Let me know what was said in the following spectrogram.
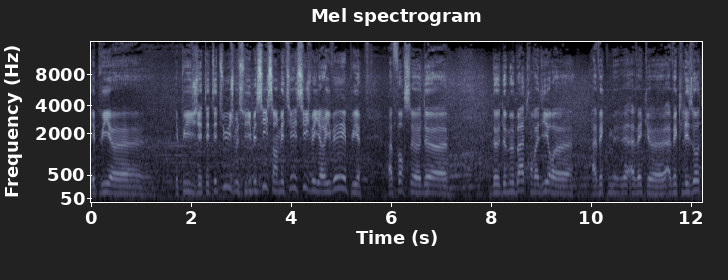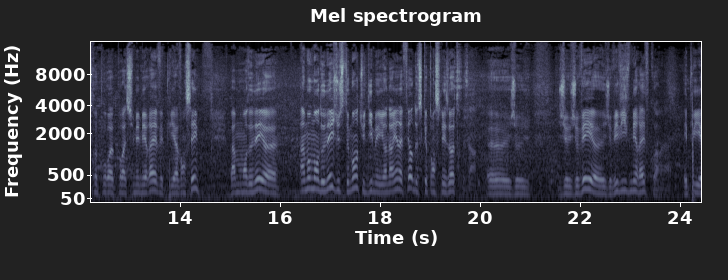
et puis euh, et puis j'ai été têtu. Je me suis dit mais si c'est un métier, si je vais y arriver. Et puis à force de de, de me battre, on va dire, euh, avec, avec, euh, avec les autres pour, euh, pour assumer mes rêves et puis avancer, bah, à un moment donné, euh, à un moment donné, justement, tu te dis mais il n'y en a rien à faire de ce que pensent les autres. Ça. Euh, je, je, je vais, je vais vivre mes rêves, quoi. Voilà. Et puis,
